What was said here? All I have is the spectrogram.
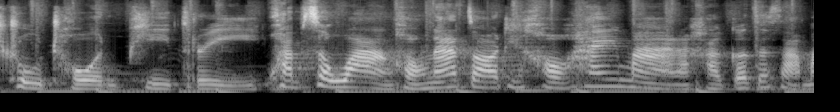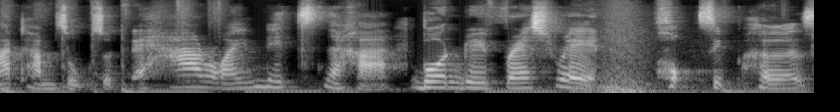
True Tone P3 ความสว่างของหน้าจอที่เขาให้มานะคะ ก็จะสามารถทำสูงสุดได้ 500 nits นะคะ บน refresh rate 60 Hz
